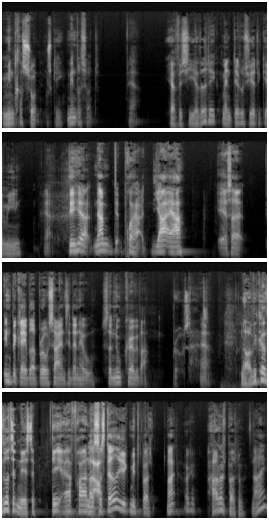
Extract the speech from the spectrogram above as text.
Mindre sund måske. Mindre sundt. Jeg vil sige, jeg ved det ikke, men det du siger, det giver mening. Ja. Det her, nej, men det, prøv høre, jeg er altså indbegrebet af bro science i den her uge, så nu kører vi bare. Bro science. Ja. Nå, vi kører videre til det næste. Det er fra Nå, Lav. så stadig ikke mit spørgsmål. Nej, okay. Har du et spørgsmål? Nej,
